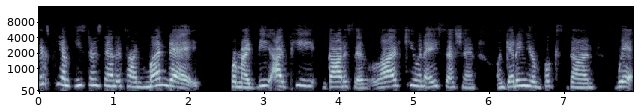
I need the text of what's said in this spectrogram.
6 p.m. Eastern Standard Time Monday for my VIP Goddesses live Q&A session on getting your books done with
